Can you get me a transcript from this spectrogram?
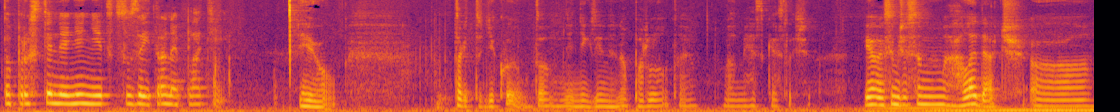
to prostě není nic, co zítra neplatí. Jo. Tak to děkuju, to mě nikdy nenapadlo, to je velmi hezké slyšet. Já myslím, že jsem hledač, uh,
